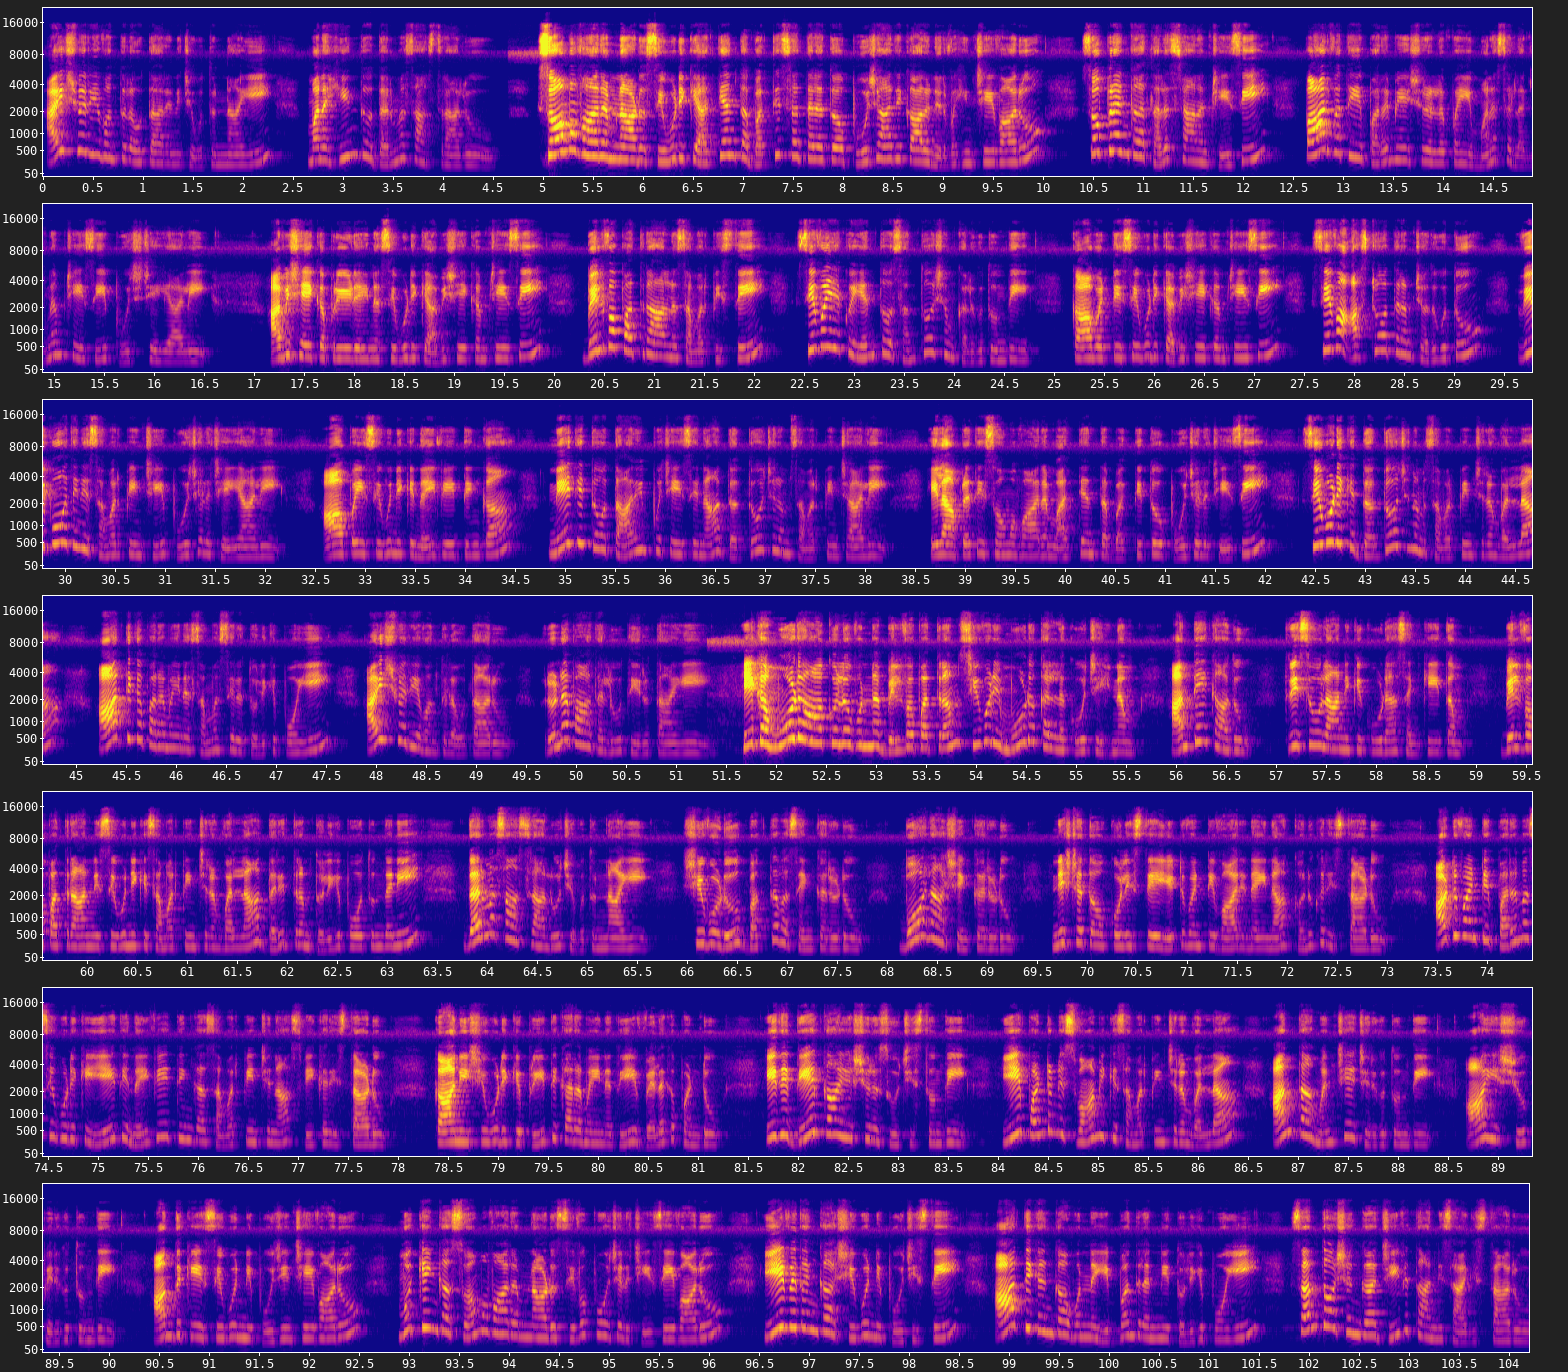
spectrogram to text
ఐశ్వర్యవంతులవుతారని చెబుతున్నాయి మన హిందూ ధర్మశాస్త్రాలు. సోమవారం నాడు శివుడికి అత్యంత భక్తి శ్రద్ధలతో పూజాధికాలు నిర్వహించేవారు శుభ్రంగా తలస్నానం చేసి పార్వతీ పరమేశ్వరులపై మనసు లగ్నం చేసి పూజ చేయాలి. అభిషేక ప్రియుడైన శివుడికి అభిషేకం చేసి బిల్వపత్రాలను సమర్పిస్తే శివయ్యకు ఎంతో సంతోషం కలుగుతుంది. కాబట్టి శివుడికి అభిషేకం చేసి శివ అష్టోత్తరం చదువుతూ విభూతిని సమర్పించి పూజలు చేయాలి. ఆపై శివునికి నైవేద్యంగా నేతితో తాలింపు చేసిన దద్దోజనం సమర్పించాలి. ఇలా ప్రతి సోమవారం అత్యంత భక్తితో పూజలు చేసి శివుడికి దద్దోజనం సమర్పించడం వల్ల ఆర్థికపరమైన సమస్యలు తొలగిపోయి ఐశ్వర్యవంతులవుతారు. రుణబాధలు తీరుతాయి. ఇక మూడు ఆకులు ఉన్న బిల్వపత్రం శివుడి మూడు కళ్ళకు చిహ్నం. అంతేకాదు త్రిశూలానికి కూడా సంకేతం. బిల్వపత్రాన్ని శివునికి సమర్పించడం వల్ల దరిద్రం తొలగిపోతుందని ధర్మశాస్త్రాలు చెబుతున్నాయి. శివుడు భక్తవ శంకరుడు బోలా శంకరుడు నిష్ఠతో కొలిస్తే ఎటువంటి వారినైనా కనుకరిస్తాడు. అటువంటి పరమశివుడికి ఏది నైవేద్యంగా సమర్పించినా స్వీకరిస్తాడు. కానీ శివుడికి ప్రీతికరమైనది వెలగపండు ఇది దీర్ఘాయుష్యును సూచిస్తుంది. ఈ పండుని స్వామికి సమర్పించడం వల్ల అంతా మంచే జరుగుతుంది. ఆయుష్యు పెరుగుతుంది. అందుకే శివుణ్ణి పూజించేవారు ముఖ్యంగా సోమవారం నాడు శివ పూజలు చేసేవారు ఈ విధంగా శివుణ్ణి పూజిస్తే ఆర్థికంగా ఉన్న ఇబ్బందులన్నీ తొలగిపోయి సంతోషంగా జీవితాన్ని సాగిస్తారు.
